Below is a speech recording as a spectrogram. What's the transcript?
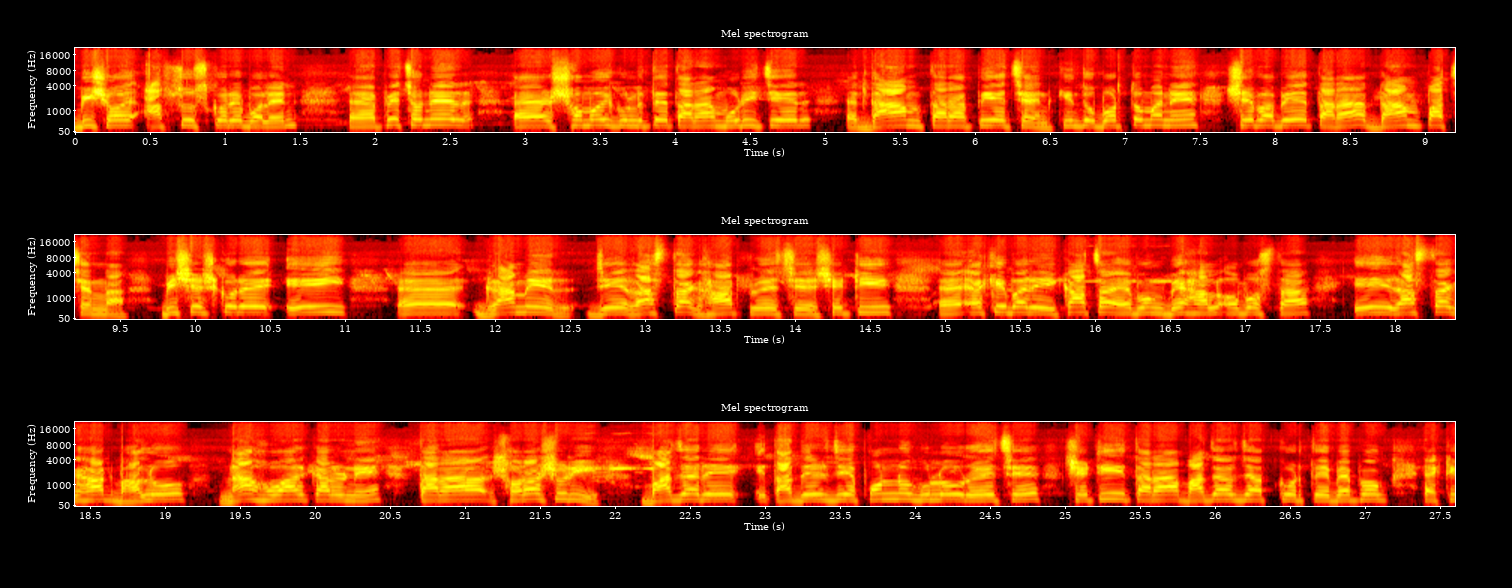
বিষয় আফসোস করে বলেন পেছনের সময়গুলোতে তারা মরিচের দাম তারা পেয়েছেন কিন্তু বর্তমানে সেভাবে তারা দাম পাচ্ছেন না। বিশেষ করে এই গ্রামের যে রাস্তাঘাট রয়েছে সেটি আহ, একেবারেই কাঁচা এবং বেহাল অবস্থা এই রাস্তাঘাট ভালো না হওয়ার কারণে তারা সরাসরি বাজারে তাদের যে পণ্যগুলো রয়েছে সেটি তারা বাজারজাত করতে ব্যাপক একটি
